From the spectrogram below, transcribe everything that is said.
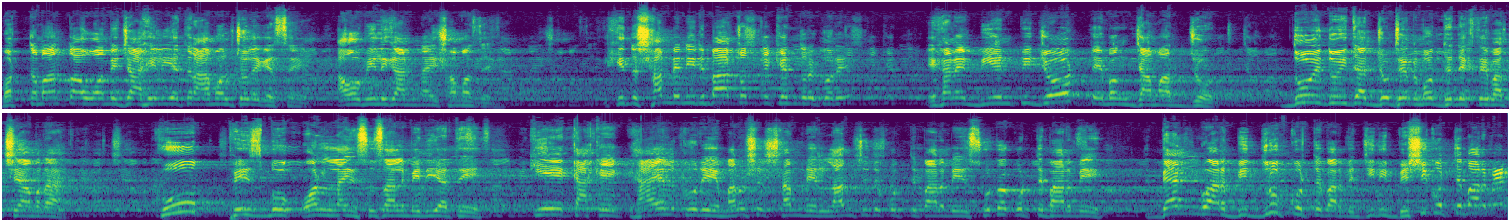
বর্তমান তো আওয়ামী জাহিলিয়াতের আমল চলে গেছে। আওয়ামী লীগ আর নাই সমাজে। কিন্তু সামনে নির্বাচনকে কেন্দ্র করে এখানে বিএনপি জোট এবং জামাত জোট। দুই দুইটা জোটের মধ্যে দেখতে পাচ্ছি আমরা। খুব ফেসবুক অনলাইন সোশ্যাল মিডিয়াতে কে কাকে ঘায়েল করে মানুষের সামনে লাঞ্ছিত করতে পারবে, ছোট করতে পারবে, ব্যঙ্গ আর বিদ্রুপ করতে পারবে, যিনি বেশি করতে পারবেন,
